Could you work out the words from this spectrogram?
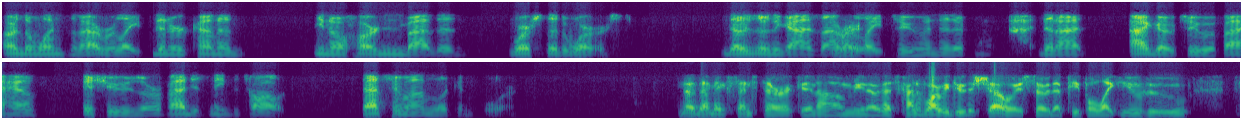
are the ones that I relate that are kind of, you know, hardened by the worst of the worst. Those are the guys I Right. relate to, and that if that I I go to if I have issues or if I just need to talk. That's who I'm looking for. No, that makes sense, Derek. And um, you know, that's kind of why we do the show is so that people like you who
